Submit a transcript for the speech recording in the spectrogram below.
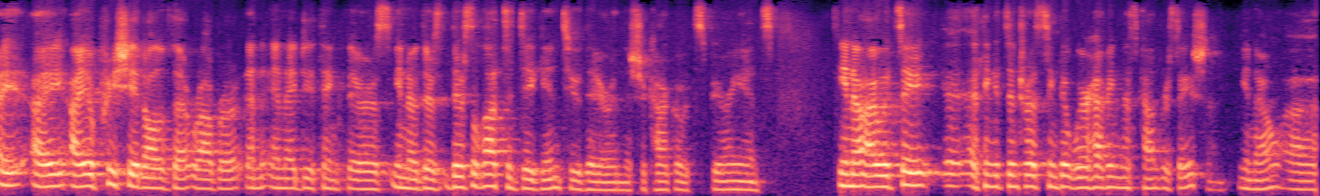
I, I, I appreciate all of that, Robert, and and I do think there's you know there's there's a lot to dig into there in the Chicago experience. You know, I would say I think it's interesting that we're having this conversation. You know, uh,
